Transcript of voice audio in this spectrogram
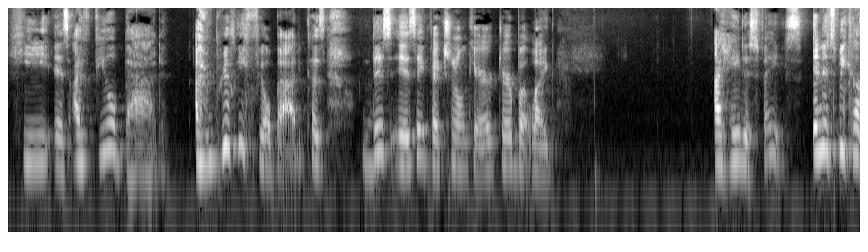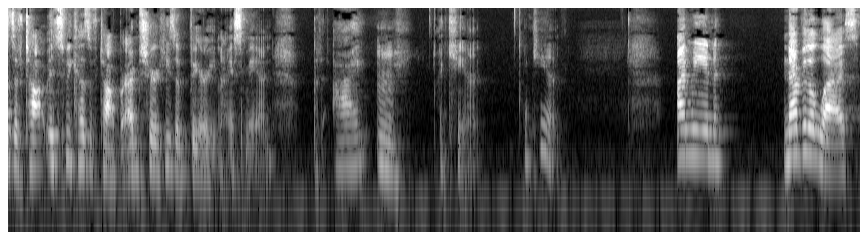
He is, I feel bad. I really feel bad because this is a fictional character, but like, I hate his face. And it's because of Top. It's because of Topper. I'm sure he's a very nice man, but I, mm, I can't. I can't. I mean, nevertheless,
